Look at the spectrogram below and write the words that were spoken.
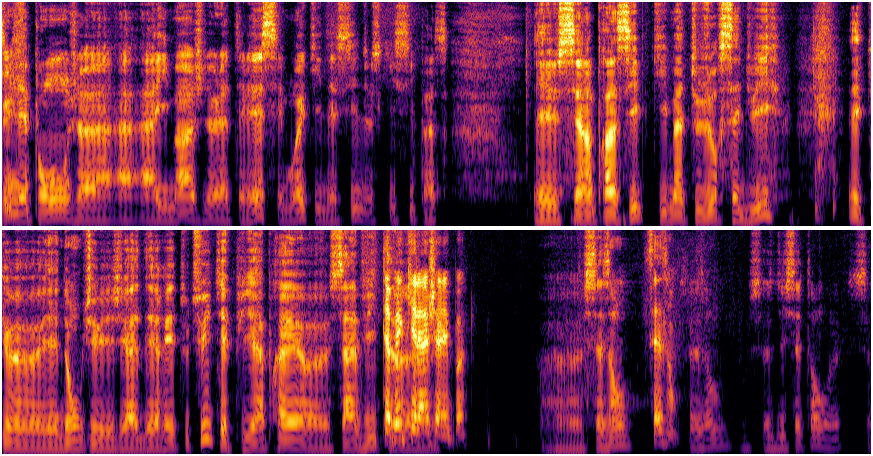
une éponge à, à- à image de la télé, c'est moi qui décide de ce qui s'y passe. Et c'est un principe qui m'a toujours séduit. Et, que, et donc j'ai adhéré tout de suite. Et puis après, euh, ça a vite. T'avais quel euh, âge à l'époque? euh, 16 ans. 16 ans. 16 ans, 16-17 ans, ouais, ça.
